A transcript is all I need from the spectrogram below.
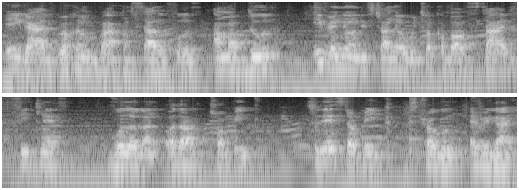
Hey guys, welcome back on Style Afos. I'm Abdul. If you're new on this channel, we talk about style, fitness, vlog and other topic. Today's topic, struggle every guy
